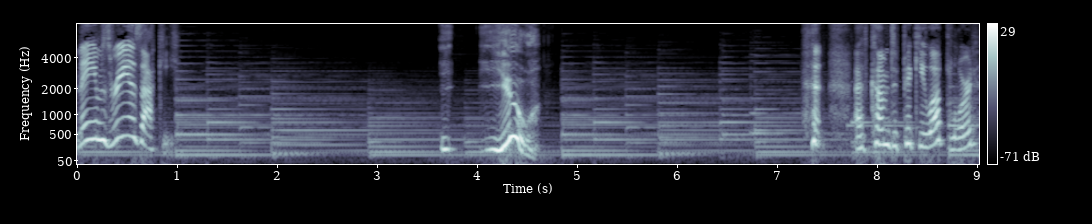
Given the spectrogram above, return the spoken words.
Name's Ryazaki. Y you! I've come to pick you up, Lord.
